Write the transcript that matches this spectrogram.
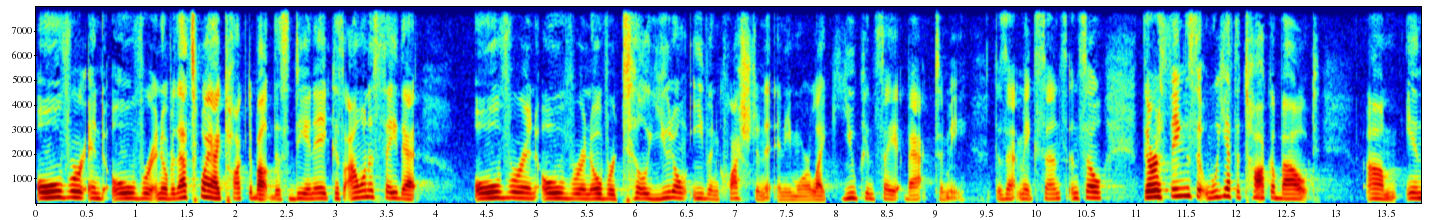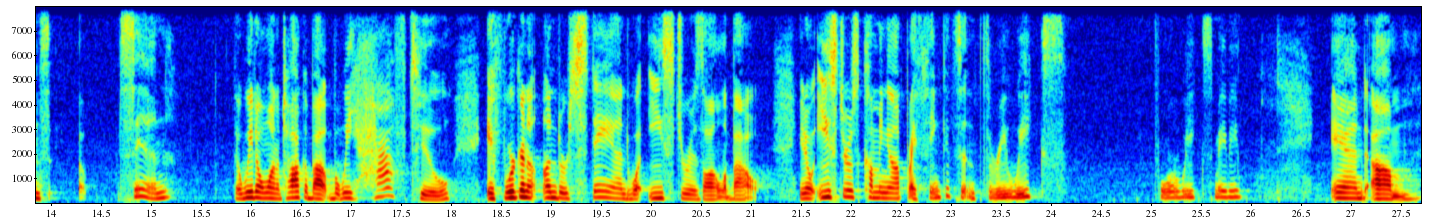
over and over and over. That's why I talked about this DNA, because I want to say that over and over and over till you don't even question it anymore. Like you can say it back to me. Does that make sense? And so there are things that we have to talk about um, in sin that we don't want to talk about, but we have to if we're going to understand what Easter is all about. You know, Easter is coming up, I think it's in three weeks, four weeks maybe. And um,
